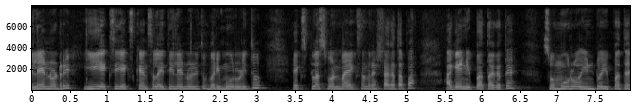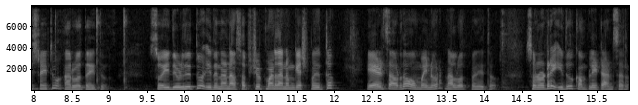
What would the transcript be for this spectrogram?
ಇಲ್ಲೇನು ನೋಡ್ರಿ? ಈ ಎಕ್ಸ್ ಈ ಎಕ್ಸ್ ಕ್ಯಾನ್ಸಲ್ ಆಯ್ತು. ಇಲ್ಲೇನು ಉಳಿತು? ಬರೀ ಮೂರು ಉಳಿತು. X plus one by X ಅಂದರೆ ಎಷ್ಟಾಗತ್ತಪ್ಪ? ಅಗೇನ್ ಇಪ್ಪತ್ತಾಗುತ್ತೆ? ಸೊ ಮೂರು ಇಂಟು ಇಪ್ಪತ್ತೆಷ್ಟಾಯಿತು ಅರವತ್ತಾಯಿತು ಸೊ ಇದು ಉಳಿದಿತ್ತು. ಇದನ್ನು ನಾವು ಸಬ್ಸ್ಟ್ಯೂಟ್ ಮಾಡಿದಾಗ ನಮಗೆ ಎಷ್ಟು ಬಂದಿತ್ತು? ಏಳು ಸಾವಿರದ ಒಂಬೈನೂರ ನಲ್ವತ್ತು ಬಂದಿತ್ತು. ಸೊ ನೋಡಿರಿ, ಇದು ಕಂಪ್ಲೀಟ್ ಆನ್ಸರ್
